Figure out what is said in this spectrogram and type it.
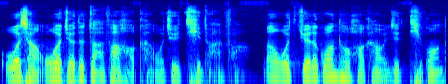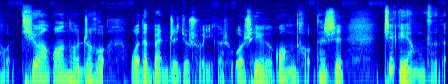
我想，我觉得短发好看，我就剃短发；那我觉得光头好看，我就剃光头。剃完光头之后，我的本质就属于一个，我是一个光头。它是这个样子的。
